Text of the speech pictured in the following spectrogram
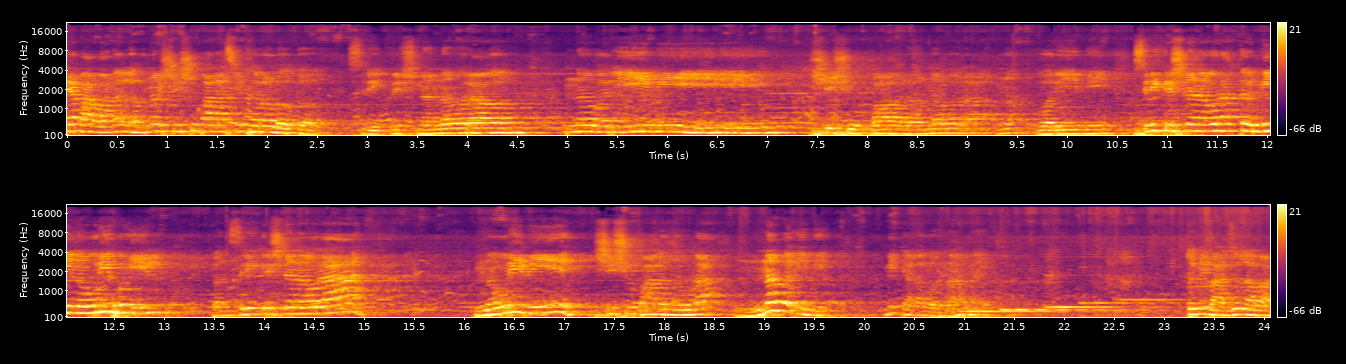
त्या भावानं लग्न शिशुपालाशी ठरवलं होतं. श्रीकृष्ण नवरा नवरी मी शिशुपाल नवरा नवरी मी श्रीकृष्ण नवरा तर मी नवरी होईल पण श्रीकृष्ण नवरा नवरी मी शिशुपाल नवरा नवरी मी मी त्याला वरणार नाही. तुम्ही बाजूला वा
